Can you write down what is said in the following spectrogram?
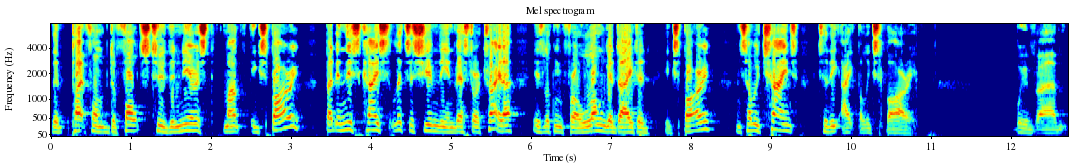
The platform defaults to the nearest month expiry, but in this case, let's assume the investor or trader is looking for a longer dated expiry, and so we change to the April expiry. We've um,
